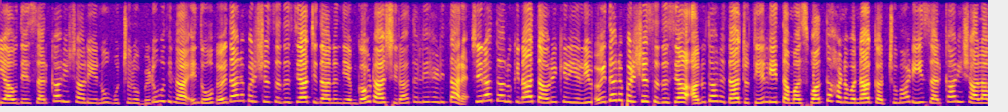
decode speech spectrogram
ಯಾವುದೇ ಸರ್ಕಾರಿ ಶಾಲೆಯನ್ನು ಮುಚ್ಚಲು ಬಿಡುವುದಿಲ್ಲ ಎಂದು ವಿಧಾನ ಪರಿಷತ್ ಸದಸ್ಯ ಚಿದಾನಂದ ಎಂ ಗೌಡ ಶಿರಾದಲ್ಲಿ ಹೇಳಿದ್ದಾರೆ. ಶಿರಾ ತಾಲೂಕಿನ ತಾವರೆಕೆರೆಯಲ್ಲಿ ವಿಧಾನ ಪರಿಷತ್ ಸದಸ್ಯ ಅನುದಾನದ ಜೊತೆಯಲ್ಲಿ ತಮ್ಮ ಸ್ವಂತ ಹಣವನ್ನ ಖರ್ಚು ಮಾಡಿ ಸರ್ಕಾರಿ ಶಾಲಾ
